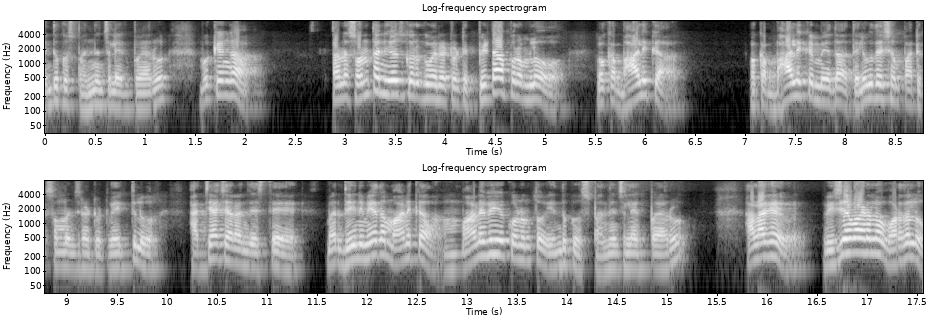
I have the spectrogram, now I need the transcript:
ఎందుకు స్పందించలేకపోయారు? ముఖ్యంగా తన సొంత నియోజకవర్గమైనటువంటి పిఠాపురంలో ఒక బాలిక ఒక బాలిక మీద తెలుగుదేశం పార్టీకి సంబంధించినటువంటి వ్యక్తులు అత్యాచారం చేస్తే మరి దీని మీద మానిక మానవీయ కోణంతో ఎందుకు స్పందించలేకపోయారు? అలాగే విజయవాడలో వరదలు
